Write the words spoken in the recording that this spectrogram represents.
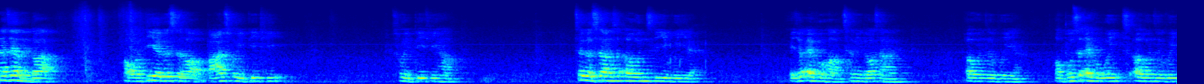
那这样等于多少？哦，我 dx 哈，把它除以 dt，除以 dt 哈，这个实际上是二分之一 v 啊，也就 F 哈乘以多少呢？二分之 v 啊，哦，不是 Fv，是二分之 v。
